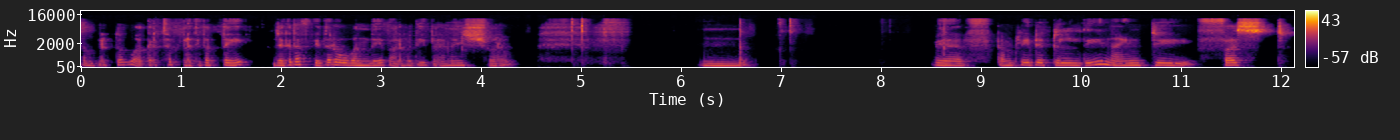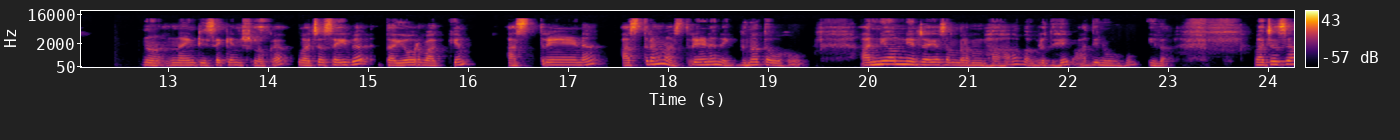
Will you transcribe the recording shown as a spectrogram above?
सम्पृक्तौ अगर्थप्रतिपत्तये जगतः पितरौ वंदे पार्वती परमेश्वरौ Mm. We have completed till the 91st, no, 92nd shloka. Vachasaiva tayorvakyam अस्त्रेण अस्त्रम् अस्त्रेण निघ्नतोः अन्योन्यजयसम्रम्भः ववृधे वादिनोः इव वचसा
